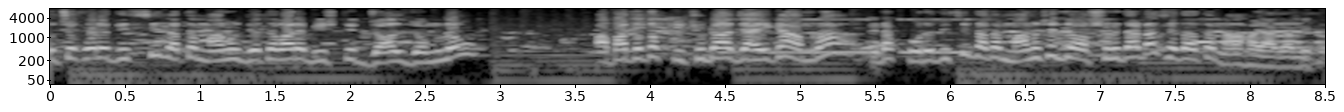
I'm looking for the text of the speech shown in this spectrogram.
উঁচু করে দিচ্ছি যাতে মানুষ যেতে পারে বৃষ্টির জল জমলেও। আপাতত কিছুটা জায়গা আমরা এটা করে দিচ্ছি যাতে মানুষের যে অসুবিধাটা সেটা যাতে না হয় আগামীতে।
